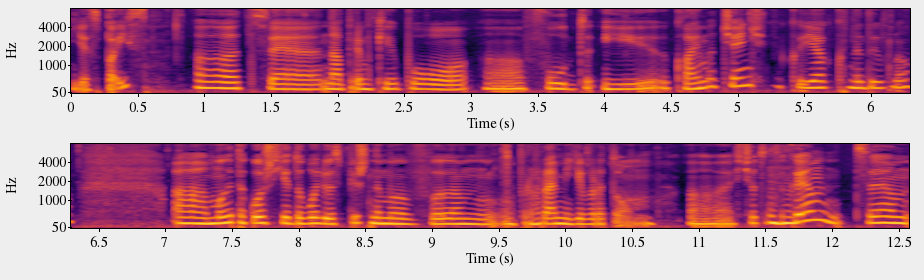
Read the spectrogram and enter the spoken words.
є Space. Це напрямки по food і climate change, як не дивно. Ми також є доволі успішними в програмі Євротом. Що це таке? Це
